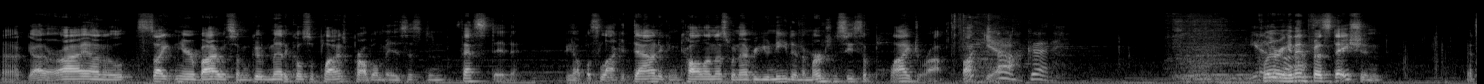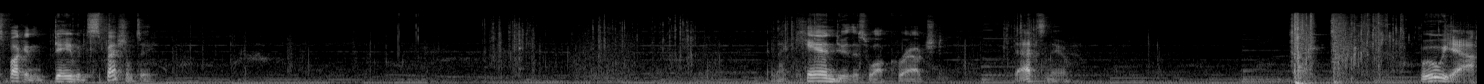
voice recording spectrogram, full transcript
Uh, got our eye on a site nearby with some good medical supplies. Problem is, it's infested. If you help us lock it down, you can call on us whenever you need an emergency supply drop. Fuck yeah. Oh, good. You're Clearing an infestation. That's fucking David's specialty. And I can do this while crouched. That's new. Booyah.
